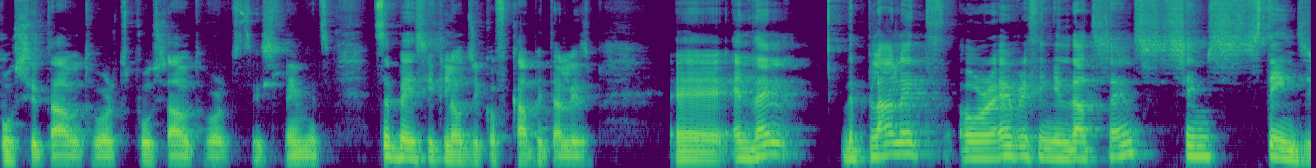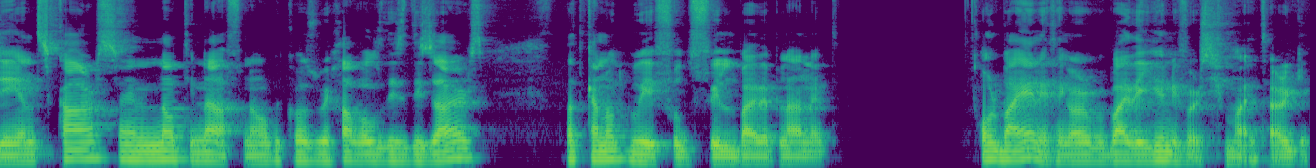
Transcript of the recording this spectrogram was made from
push it outwards, push outwards these limits. It's a basic logic of capitalism. Uh, and then the planet or everything in that sense seems stingy and scarce and not enough now because we have all these desires that cannot be fulfilled by the planet or by anything or by the universe, you might argue.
